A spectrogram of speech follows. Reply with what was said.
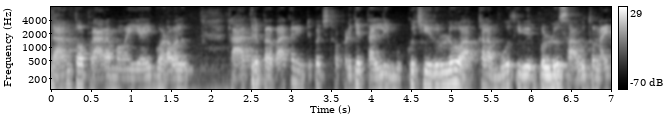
దాంతో ప్రారంభమయ్యాయి గొడవలు. రాత్రి ప్రభాకర్ ఇంటికి వచ్చేటప్పటికి తల్లి ముక్కు చీదుళ్ళు అక్కల మూతి విరుపుళ్ళు సాగుతున్నాయి.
